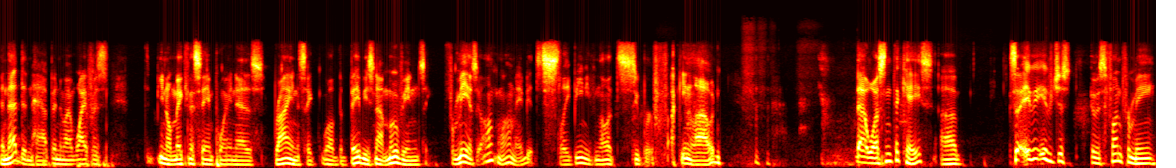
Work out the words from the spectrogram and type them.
And that didn't happen. And my wife was, you know, making the same point as Brian. It's like, well, the baby's not moving. It's like, for me, it's, oh, well, maybe it's sleeping, even though it's super fucking loud. that wasn't the case. Uh, so it, it was just, it was fun for me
